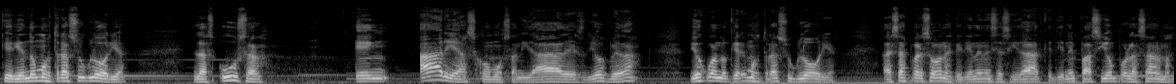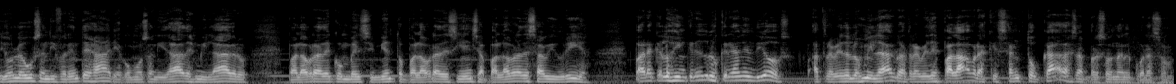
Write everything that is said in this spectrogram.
queriendo mostrar su gloria, las usa en áreas como sanidades, Dios, ¿verdad? Dios cuando quiere mostrar su gloria a esas personas que tienen necesidad, que tienen pasión por las almas, Dios le usa en diferentes áreas como sanidades, milagros, palabra de convencimiento, palabra de ciencia, palabra de sabiduría para que los incrédulos crean en Dios a través de los milagros, a través de palabras que sean tocadas a esa persona en el corazón.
